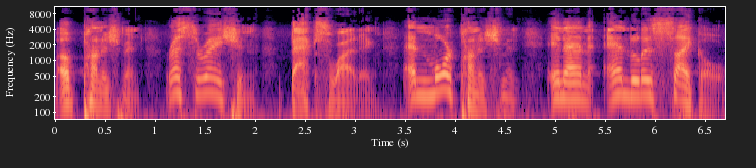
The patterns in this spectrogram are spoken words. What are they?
of punishment, restoration, backsliding, and more punishment in an endless cycle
